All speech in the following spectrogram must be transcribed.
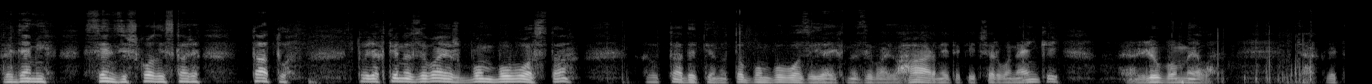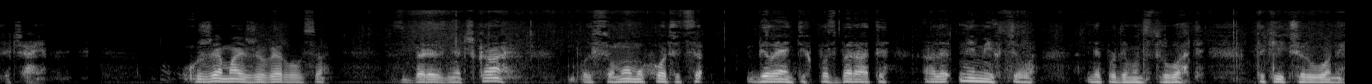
Прийде мій син зі школи і скаже, тату, то як ти називаєш бомбовоз, та? Та дитино, то бомбовози я їх називаю. Гарний такий червоненький, любомило. Так, виключаємо. Уже майже вирвався з березнячка, бо й самому хочеться біленьких позбирати, але не міг цього не продемонструвати. Такий червоний.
